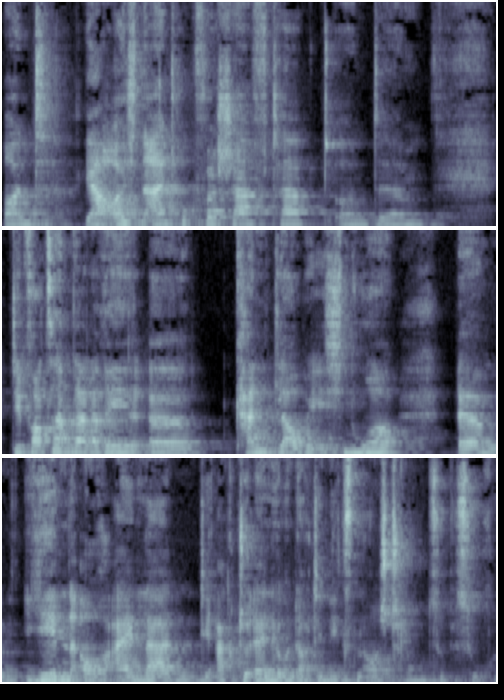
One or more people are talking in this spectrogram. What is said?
und ja, euch einen Eindruck verschafft habt. Und ähm, die Pforzheim Galerie äh, kann, glaube ich, nur ähm, jeden auch einladen, die aktuelle und auch die nächsten Ausstellungen zu besuchen.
